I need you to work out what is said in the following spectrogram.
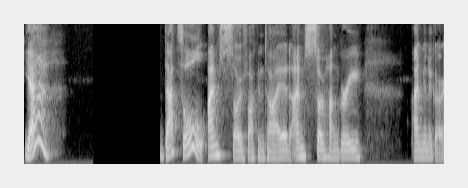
yeah, that's all. I'm so fucking tired. I'm so hungry. I'm going to go.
